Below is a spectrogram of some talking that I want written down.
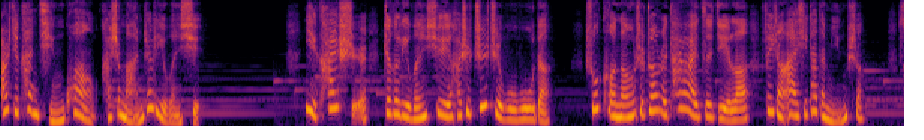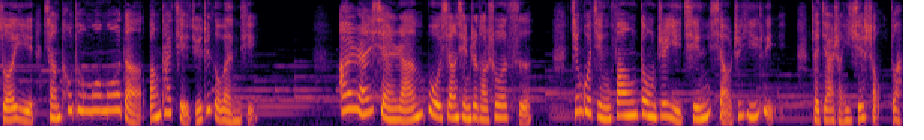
而且看情况还是瞒着李文旭？一开始，这个李文旭还是支支吾吾的，说可能是庄蕊太爱自己了，非常爱惜他的名声，所以想偷偷摸摸的帮他解决这个问题。安然显然不相信这套说辞，经过警方动之以情、晓之以理，再加上一些手段，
